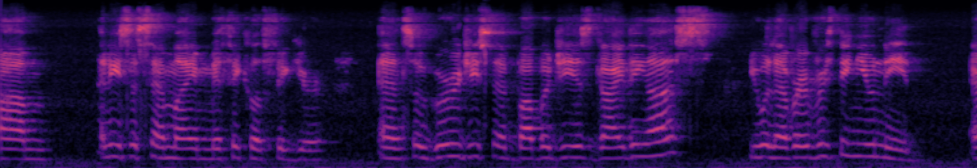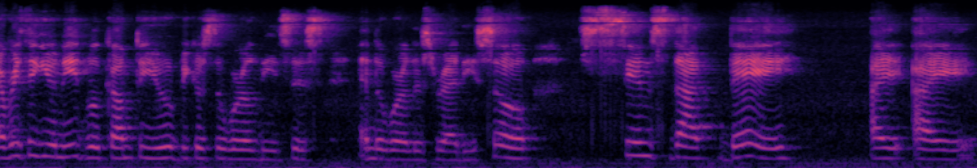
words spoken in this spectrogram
Um, and he's a semi mythical figure. And so Guruji said, Babaji is guiding us. You will have everything you need everything you need will come to you because the world needs this and the world is ready. So since that day, I, I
